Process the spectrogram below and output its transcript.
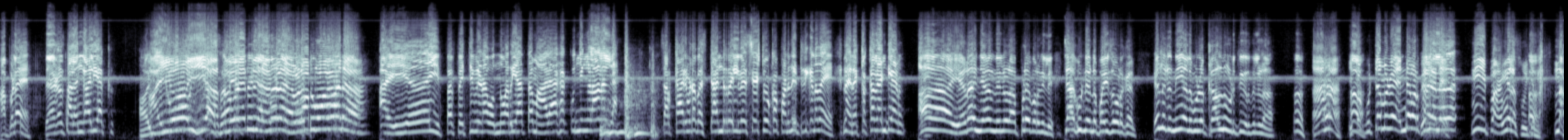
അപ്പളേ വേഗം സ്ഥലം കാലിയാക്ക്. അയ്യോ ഈ അയ്യോ ഇപ്പൊ പെറ്റി വീണ ഒന്നും അറിയാത്ത മാലാഹ കുഞ്ഞുങ്ങളാണല്ല. സർക്കാർ ഇവിടെ ബസ് സ്റ്റാൻഡ് റെയിൽവേ സ്റ്റേഷനും ഒക്കെ പണിതിട്ടിരിക്കണതേ. നിനക്കൊക്കെ വേണ്ടിയാണ്. ആ എടാ ഞാൻ നിന്നോട് അപ്പളേ പറഞ്ഞില്ലേ ചാക്കുണ്ണിയുടെ പൈസ കൊടുക്കാൻ. എന്നിട്ട് നീ അത് മുഴുവൻ കള്ളു കൊടുത്തു ആ. കുറ്റം മുഴുവൻ എന്റെ ഭർത്താവല്ലേ? നീ ഇപ്പൊ അങ്ങനെ സൂചിക്കണം എന്നാ,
